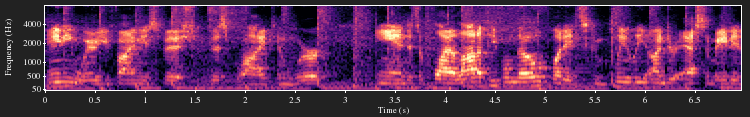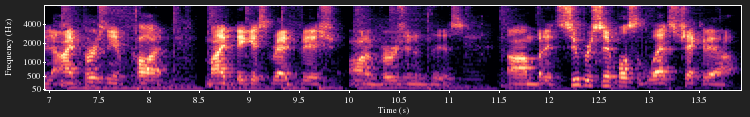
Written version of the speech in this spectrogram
anywhere you find these fish, this fly can work and it's a fly a lot of people know, but it's completely underestimated. And I personally have caught my biggest redfish on a version of this. Um, but it's super simple, so let's check it out.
